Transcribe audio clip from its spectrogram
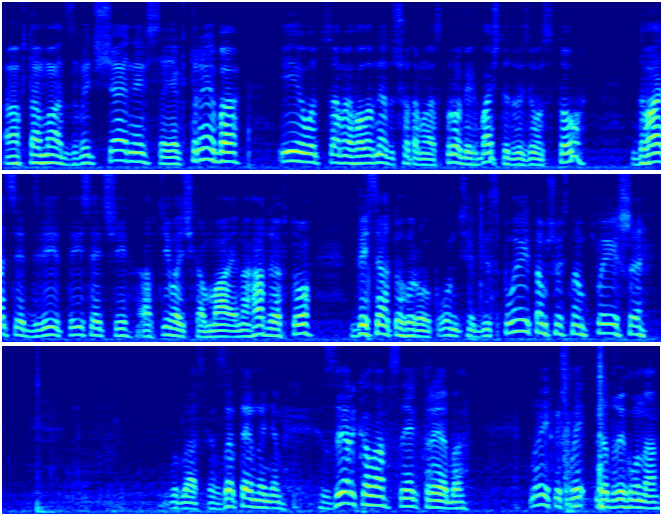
автомат звичайний, все як треба. І от саме головне, що там у нас пробіг, бачите, друзі, он 122 тисячі автівочка має. Нагадую, авто 10-го року. Вон ще дисплей там щось нам пише. Будь ласка, з затемненням зеркала, все як треба. Ну і пішли до двигуна.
